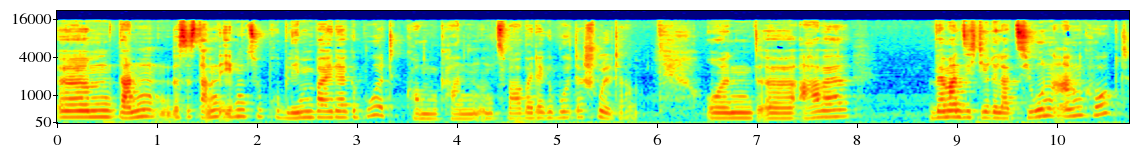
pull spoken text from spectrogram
ähm, dann, dass es dann eben zu Problemen bei der Geburt kommen kann, und zwar bei der Geburt der Schulter. Und äh, aber wenn man sich die Relationen anguckt,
